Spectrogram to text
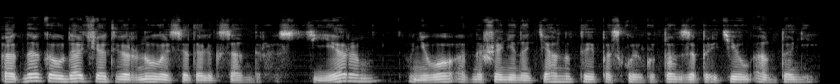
Однако удача отвернулась от Александра. С Тьером у него отношения натянутые, поскольку тот запретил Антони.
